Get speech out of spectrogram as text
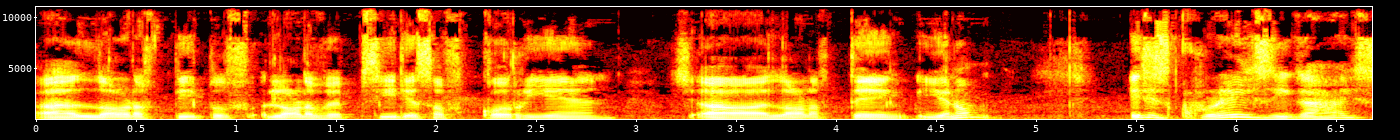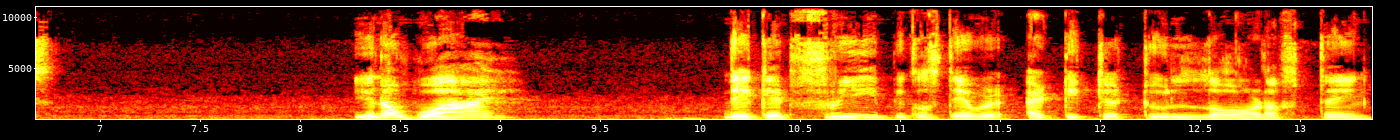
A lot of people a lot of web series of korean a lot of thing you know? It is crazy guys. You know why they get free because they were addicted to a lot of things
